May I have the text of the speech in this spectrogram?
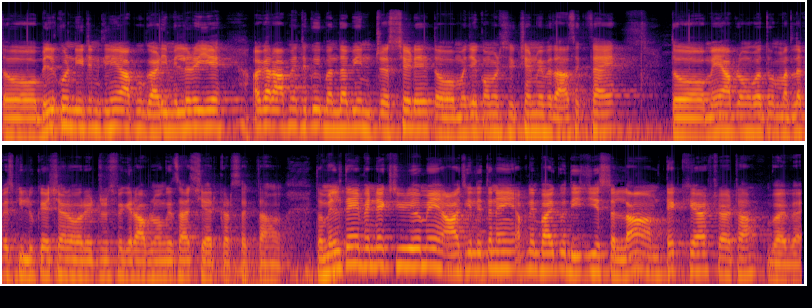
तो बिल्कुल नीट एंड क्लीन आपको गाड़ी मिल रही है। अगर आप में से कोई बंदा भी इंटरेस्टेड है तो मुझे कमेंट सेक्शन में बता सकता है। तो मैं आप लोगों को तो मतलब इसकी लोकेशन और एड्रेस वगैरह आप लोगों के साथ शेयर कर सकता हूँ। तो मिलते हैं फिर नेक्स्ट वीडियो में। आज के लिए इतना ही। अपने भाई को दीजिए सलाम। Take care tata bye bye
